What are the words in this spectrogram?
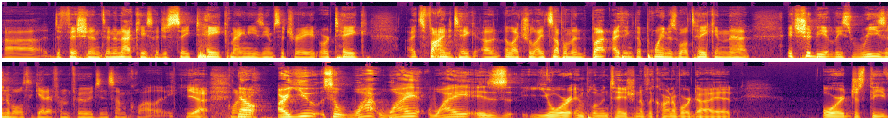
uh, deficient. And in that case, I just say take magnesium citrate or take. It's fine to take an electrolyte supplement, but I think the point is well taken that it should be at least reasonable to get it from foods in some quality. Yeah. Quantity. Now, are you so why why why is your implementation of the carnivore diet or just the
